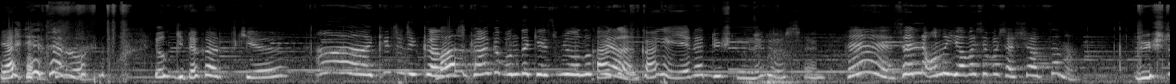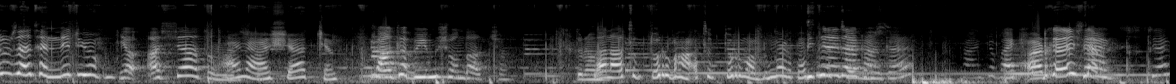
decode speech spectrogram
Ya yeter oğlum. Yok gidek artık ya. Aa küçücük kalmış. Kanka bunu da kesmeyi Kanka, unutmayalım. kanka yere düştün ne diyorsun sen? He sen de onu yavaş yavaş aşağı atsana. Düştüm zaten ne diyorsun? Ya aşağı at onu Aynen aşağı atacağım. Kanka büyümüş onu da atacağım. Dur ama. Lan atıp durma atıp durma. Bunlar nasıl bir tane daha yapacağız? kanka. Kanka bak. Arkadaşlar. Çak, çak.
